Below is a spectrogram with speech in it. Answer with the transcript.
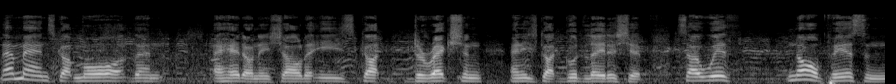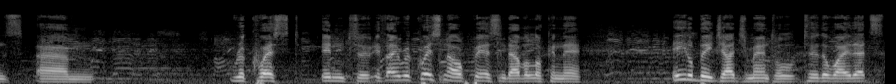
That man's got more than a head on his shoulder. He's got direction and he's got good leadership. So with Noel Pearson's um, request into, if they request Noel Pearson to have a look in there, he'll be judgmental to the way that's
